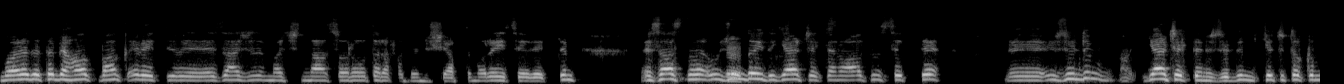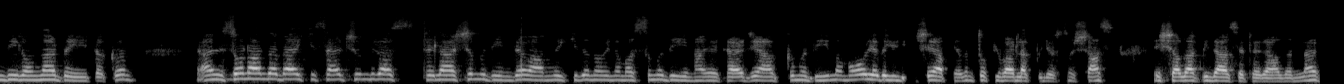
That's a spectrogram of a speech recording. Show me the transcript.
Bu arada tabii Halkbank evet e, Eczacı maçından sonra o tarafa dönüş yaptım. Orayı seyrettim. Esasında ucundaydı gerçekten o altın sette. E, üzüldüm. Gerçekten üzüldüm. Kötü takım değil onlar da iyi takım. Yani son anda belki Selçuk'un biraz telaşı mı diyeyim, devamlı ikiden oynaması mı diyeyim, hani tercih hakkı mı diyeyim ama oraya da şey yapmayalım. Top yuvarlak biliyorsun şans. İnşallah bir daha sefere alırlar.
